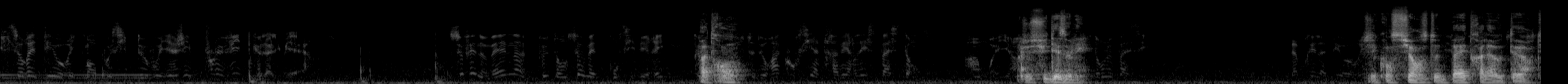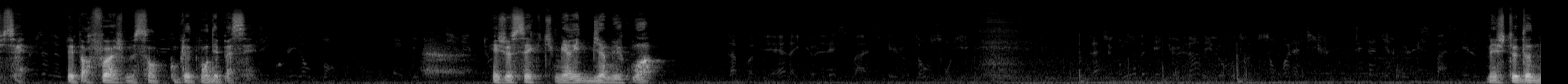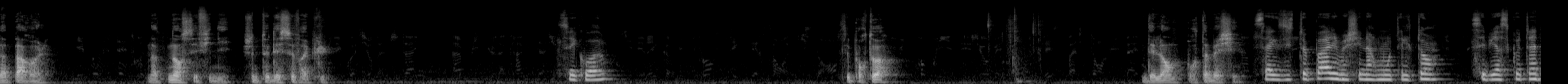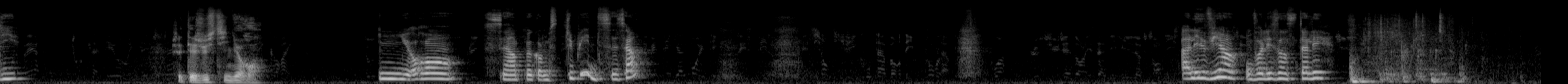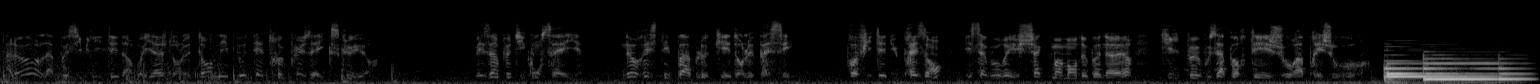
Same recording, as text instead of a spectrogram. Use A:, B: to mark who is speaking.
A: il serait théoriquement possible de voyager plus vite que la lumière. Ce phénomène peut en somme être considéré comme Patron. une sorte de raccourci à travers l'espace-temps. Je suis désolé. J'ai conscience de ne pas être à la hauteur, tu sais. Mais parfois, je me
B: sens complètement dépassé.
A: Et je
B: sais que tu mérites bien mieux que moi.
A: Mais je te donne ma parole. Maintenant,
B: c'est fini. Je ne te décevrai plus.
A: C'est quoi? C'est pour toi. Des lampes
B: pour ta machine.
A: Ça n'existe pas, les machines à remonter le temps. C'est bien ce que t'as dit. J'étais juste ignorant. Ignorant, c'est un peu comme stupide, c'est
C: ça?
A: Allez, viens, on va les installer. Alors, la possibilité d'un voyage dans le temps n'est exclure. Mais un petit conseil, ne restez pas bloqué dans le passé. Profitez du présent et savourez chaque moment de bonheur qu'il peut vous apporter jour après jour.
